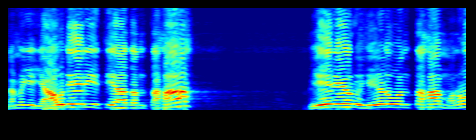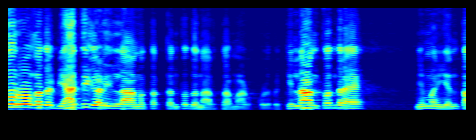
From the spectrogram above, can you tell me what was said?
ನಮಗೆ ಯಾವುದೇ ರೀತಿಯಾದಂತಹ ಬೇರೆಯವರು ಹೇಳುವಂತಹ ಮನೋರೋಗದ ವ್ಯಾಧಿಗಳಿಲ್ಲ ಅನ್ನತಕ್ಕಂಥದ್ದನ್ನು ಅರ್ಥ ಮಾಡ್ಕೊಳ್ಬೇಕಿಲ್ಲ ಅಂತಂದ್ರೆ ನಿಮ್ಮನ್ನು ಎಂಥ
